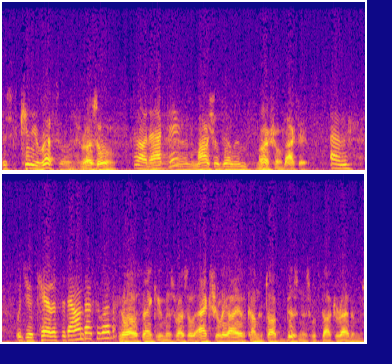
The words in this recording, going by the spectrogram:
this is Kitty Russell. Russell? Hello, Doctor. Uh, Marshall Dillon. Marshall. Doctor. Um, would you care to sit down, Dr. Weber? Well, thank you, Miss Russell. Actually, I have come to talk business with Dr. Adams.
